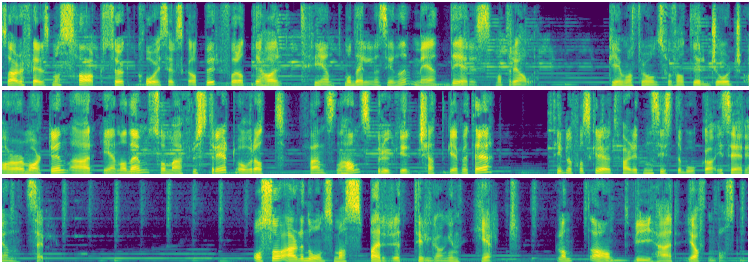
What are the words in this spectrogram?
så er det flere som har saksøkt KI-selskaper for at de har trent modellene sine med deres materiale. Game of Thrones-forfatter George R.R. Martin er en av dem som er frustrert over at fansen hans bruker ChatGPT til å få skrevet ferdig den siste boka i serien selv. Og så er det noen som har sperret tilgangen helt, blant annet vi her i Aftenposten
